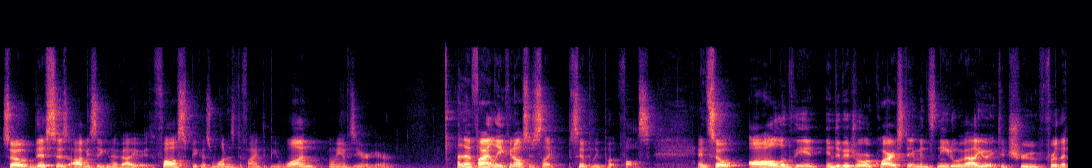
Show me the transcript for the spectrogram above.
So this is obviously going to evaluate to false because one is defined to be one, and we have zero here. And then finally, you can also just like simply put false. And so all of the individual require statements need to evaluate to true for the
